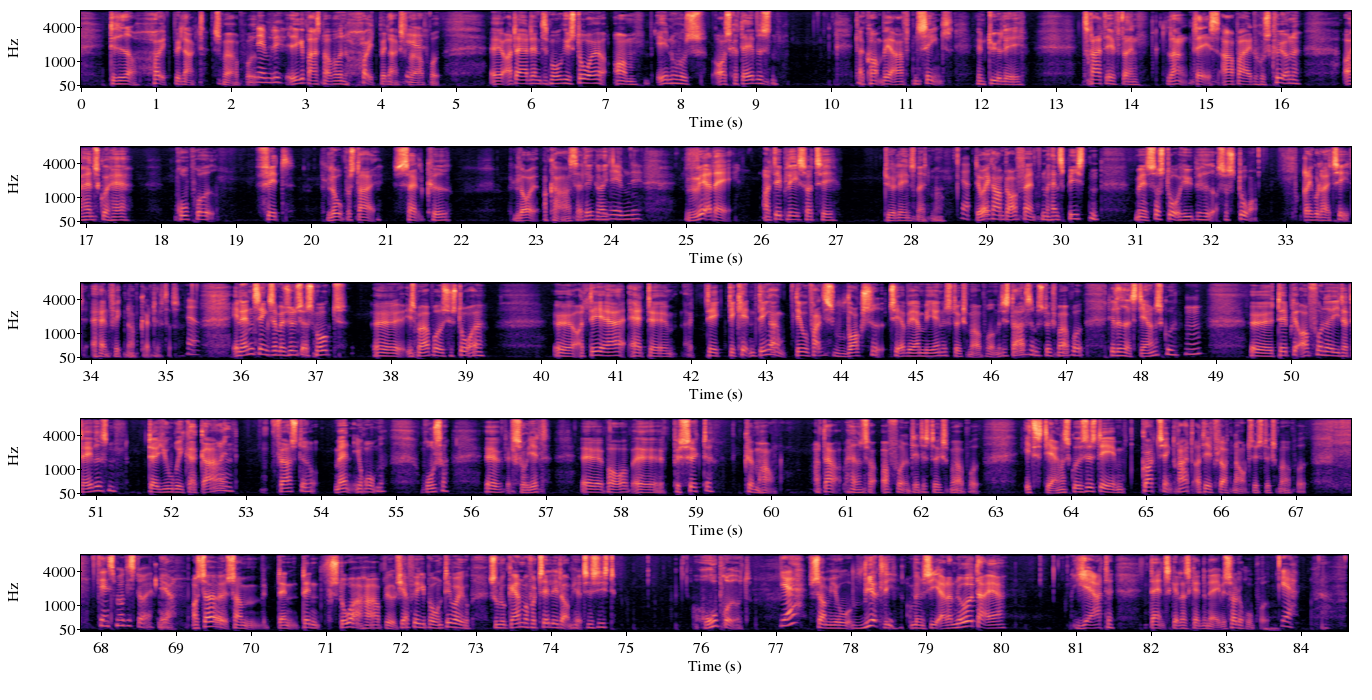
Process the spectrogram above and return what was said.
Det hedder højt belagt smørbrød. Nemlig. Ikke bare smørbrød, men højt belagt smørbrød. Yeah. Og der er den smukke historie om endnu hos Oscar Davidsen, der kom hver aften sent en dyrlæge, træt efter en lang dags arbejde hos køerne, og han skulle have rugbrød, fedt, låg på steg, salt, kød, løg og karse. Er det ikke rigtigt? Nemlig. Hver dag. Og det blev så til dyrlægens natmad. Ja. Det var ikke ham, der opfandt den, men han spiste den med så stor hyppighed og så stor regularitet, at han fik den opkaldt efter sig. Ja. En anden ting, som jeg synes er smukt øh, i smørbrødets historie, øh, og det er, at øh, det, det, kendte, det, engang, det er jo faktisk vokset til at være mere end et stykke smørbrød. Men det startede som et stykke smørbrød. Det der hedder et stjerneskud. Mm. Øh, det blev opfundet af Ida Davidsen, da Yuri Gagarin, første mand i rummet, russer, øh, sovjet, øh, borger, øh, besøgte København. Og der havde han så opfundet dette stykke smørbrød. Et stjerneskud. Jeg synes, det er godt tænkt ret, og det er et flot navn til et stykke smørbrød. Det er en smuk historie. Ja, og så øh, som den, den store aha-oplevelse, jeg fik i bogen, det var jo, som du gerne må fortælle lidt om her til sidst, rugbrødet, Ja, som jo virkelig, og vil man sige, er der noget, der er hjerte, dansk eller skandinavisk, så er det rugbrød. ja.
